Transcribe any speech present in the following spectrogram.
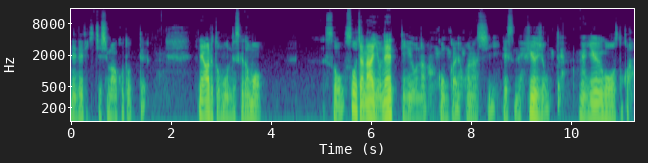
ね、出てきてしまうことって、ね、あると思うんですけども、そう、そうじゃないよねっていうような今回お話ですね。フュージョンって、ね、融合とか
